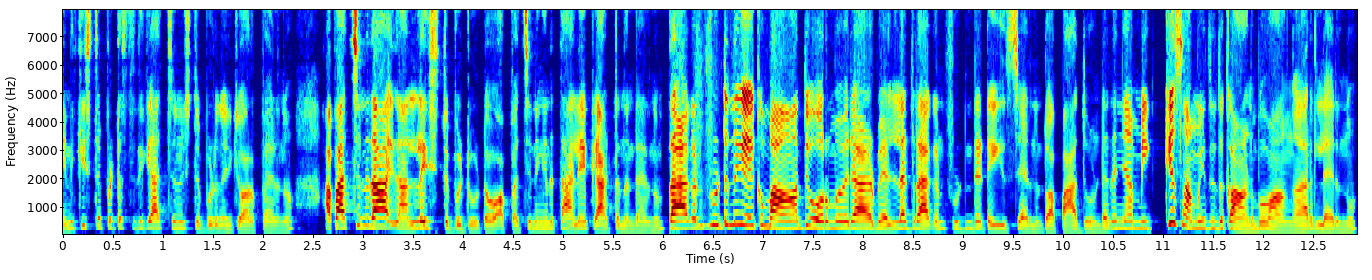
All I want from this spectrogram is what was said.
എനിക്ക് ഇഷ്ടപ്പെട്ട സ്ഥിതിക്ക് അച്ഛനും ഇഷ്ടപ്പെടുന്നു എനിക്ക് ഉറപ്പായിരുന്നു. അപ്പം അച്ഛന് ഇതാ നല്ല ഇഷ്ടപ്പെട്ടു കേട്ടോ. അപ്പം അച്ഛൻ ഇങ്ങനെ തലയൊക്കെ കാട്ടുന്നുണ്ടായിരുന്നു. ഡ്രാഗൺ ഫ്രൂട്ട് എന്ന് കേൾക്കുമ്പോൾ ആദ്യം ഓർമ്മ വരിക വെള്ള ഡ്രാഗൺ ഫ്രൂട്ടിന്റെ ടേസ്റ്റ് ആയിരുന്നു കേട്ടോ. അപ്പം അതുകൊണ്ട് തന്നെ ഞാൻ മിക്ക സമയത്ത് ഇത് കാണുമ്പോൾ വാങ്ങാറില്ലായിരുന്നു.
